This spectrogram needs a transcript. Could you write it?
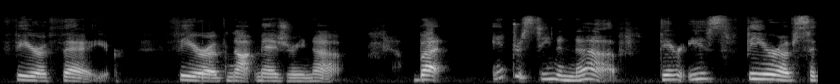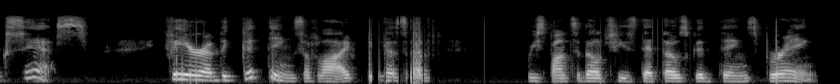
fear of failure, fear of not measuring up. But interesting enough, there is fear of success, fear of the good things of life because of responsibilities that those good things bring.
